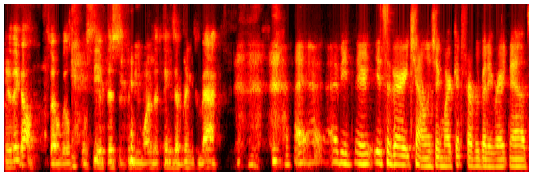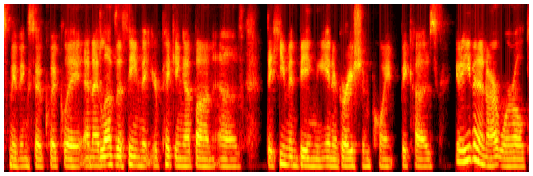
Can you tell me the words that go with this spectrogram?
here they go. So we'll, we'll see if this is going to be one of the things that brings them back. I, I, mean, it's a very challenging market for everybody right now. It's moving so quickly. And I love the theme that you're picking up on of the human being the integration point, because, you know, even in our world,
